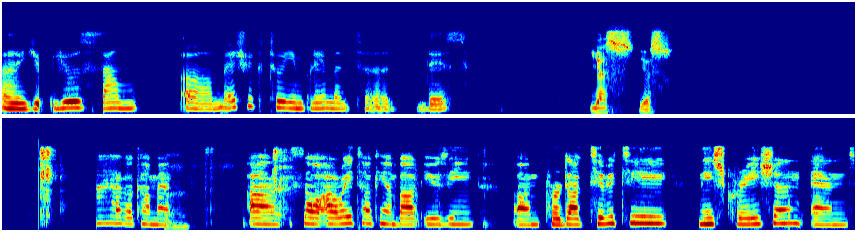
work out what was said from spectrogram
uh, you use some uh, metric to implement uh, this? Yes, yes. I have a comment. Uh, so are we talking about using um, productivity, niche creation, and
